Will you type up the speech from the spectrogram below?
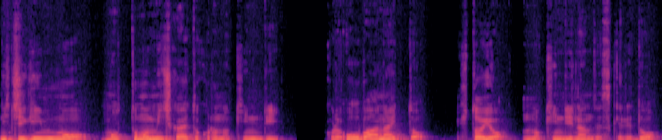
日銀も最も短いところの金利これオーバーナイト一夜の金利なんですけれど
